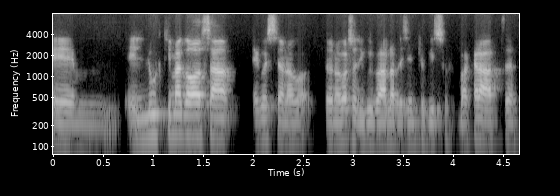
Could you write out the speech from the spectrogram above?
E, ehm, e l'ultima cosa, e questa è una, è una, cosa di cui parla per esempio Christopher Baccarat,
